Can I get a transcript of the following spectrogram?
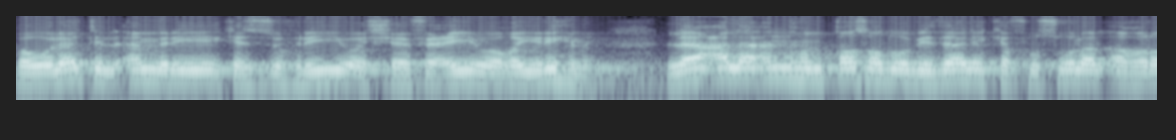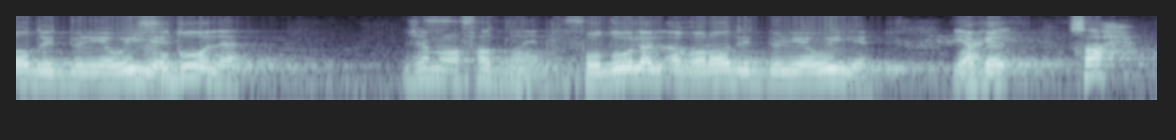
وولاة الأمر كالزهري والشافعي وغيرهم لا على أنهم قصدوا بذلك فصول الأغراض الدنيوية. فضول جمع فضل. فضول الأغراض الدنيوية. يعني صح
